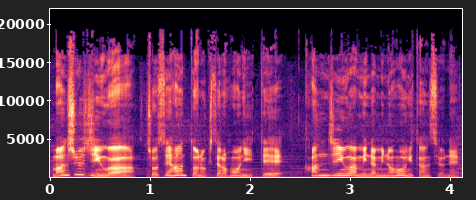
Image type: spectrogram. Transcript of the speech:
満州人は朝鮮半島の北の方にいて漢人は南の方にいたんですよね。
